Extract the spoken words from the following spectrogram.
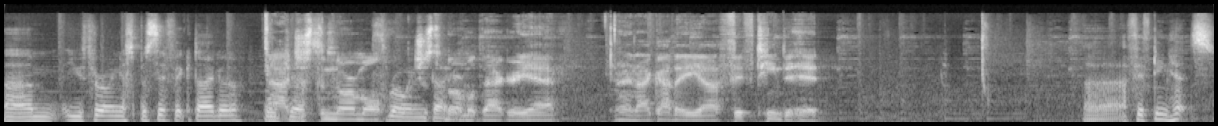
Um, are you throwing a specific dagger? Or Ah, just, a normal, throwing just a dagger? normal dagger, yeah. And I got a uh, 15 to hit. Uh, Fifteen hits.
